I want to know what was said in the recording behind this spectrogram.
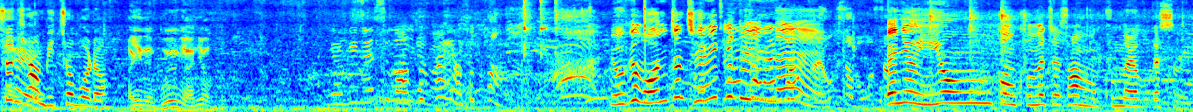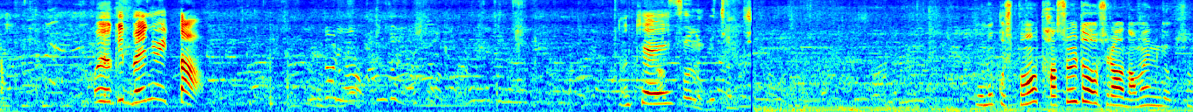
수참 미쳐버려. 아니 내 모형이 아니야 여기는 수박 소탕이야, 소탕. 여기 완전 재밌게 돼 있네. 메뉴 이용권 구매처에서 한번 구매를 해보겠습니다. 어, 여기 메뉴 있다. 오케이. 뭐 먹고 싶어? 다 솔드아웃이라 남아있는 게 없어.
